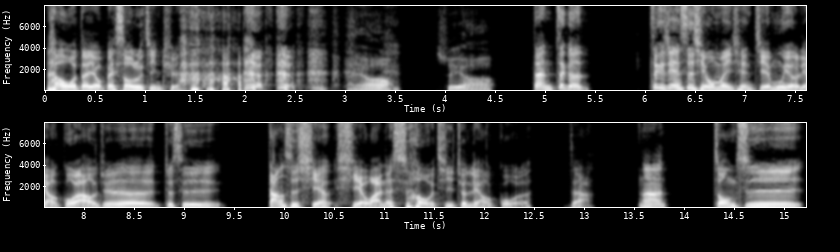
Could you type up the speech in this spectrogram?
然后我的有被收录进去，哎呦，对啊，但这个这件事情我们以前节目有聊过啊。我觉得就是当时写写完的时候，我其实就聊过了，对啊。那总之，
